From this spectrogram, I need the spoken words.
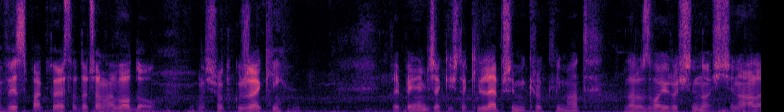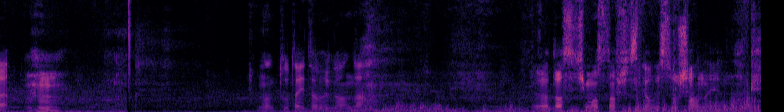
wyspa, która jest otoczona wodą na środku rzeki. Tutaj powinien być jakiś taki lepszy mikroklimat dla rozwoju roślinności, no ale hmm, no tutaj to wygląda, że dosyć mocno wszystko wysuszone jednak.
